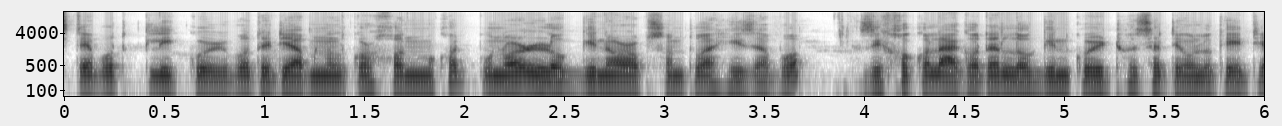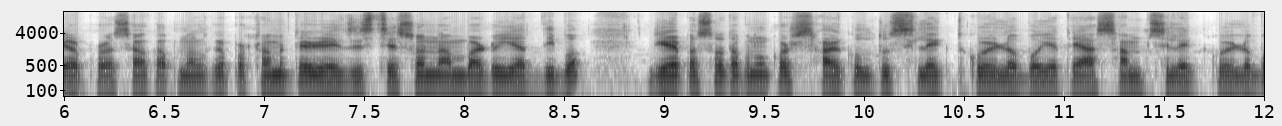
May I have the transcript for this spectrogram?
ষ্টেপত ক্লিক কৰিব তেতিয়া আপোনালোকৰ সন্মুখত পুনৰ লগ ইনৰ অপশ্যনটো আহি যাব। যিসকলে আগতে লগ ইন কৰি থৈছে তেওঁলোকে এতিয়াৰ পৰা চাওক আপোনালোকে প্ৰথমতে ৰেজিষ্ট্ৰেশ্যন নাম্বাৰটো ইয়াত দিব। দিয়াৰ পাছত আপোনালোকৰ চাৰ্কলটো চিলেক্ট কৰি ল'ব ইয়াতে আছাম চিলেক্ট কৰি ল'ব।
